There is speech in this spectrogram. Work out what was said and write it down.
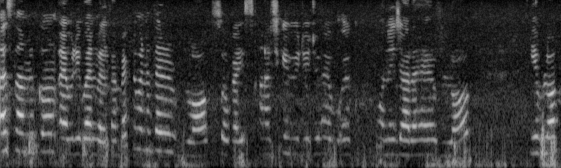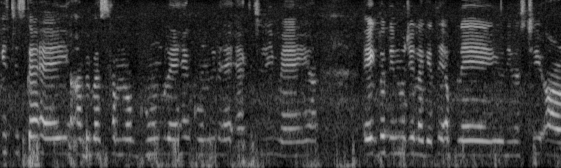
अस्सलाम everyone welcome back to another vlog so guys आज के वीडियो जो है वो एक होने जा रहा है ब्लॉग ये ब्लॉग किस चीज़ का है? यहाँ पे बस हम लोग घूम रहे हैं, घूम रहे हैं. एक्चुअली मैं एक दो दिन मुझे लगे थे अपने यूनिवर्सिटी और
